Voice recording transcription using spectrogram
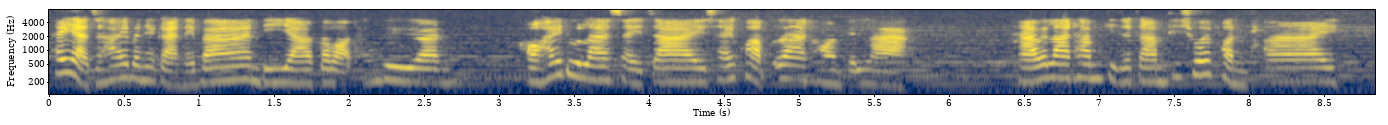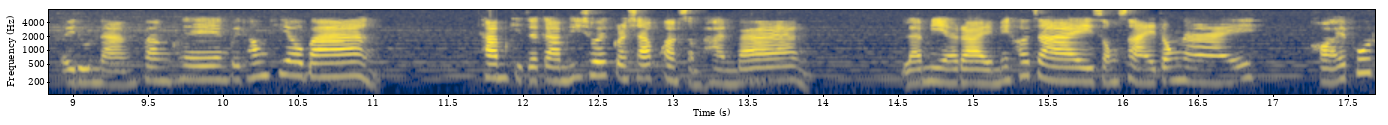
ถ้าอยากจะให้บรรยากาศในบ้านดียาวตลอดทั้งเดือน ขอให้ดูแลใส่ใจใช้ความเอื้ออาทรเป็นหลัก หาเวลาทำกิจกรรมที่ช่วยผ่อนคลาย ไปดูหนังฟังเพลงไปท่องเที่ยวบ้างทำกิจกรรมที่ช่วยกระชับความสัมพันธ์บ้าง และมีอะไรไม่เข้าใจสงสัยตรงไหน ขอให้พูด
